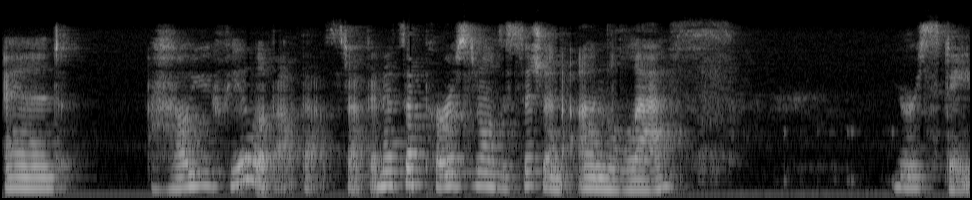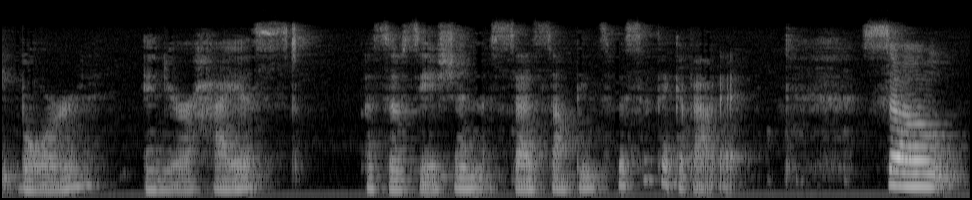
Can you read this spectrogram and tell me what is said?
and how you feel about that stuff. And it's a personal decision unless your state board and your highest association says something specific about it. So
